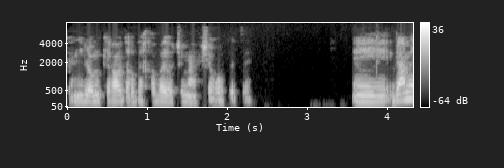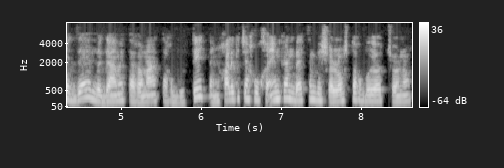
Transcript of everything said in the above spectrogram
כי אני לא מכירה עוד הרבה חוויות שמאפשרות את זה. אה, גם את זה וגם את הרמה התרבותית. אני יכולה להגיד שאנחנו חיים כאן בעצם בשלוש תרבויות שונות.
